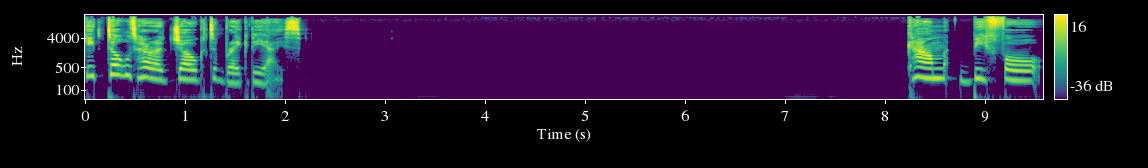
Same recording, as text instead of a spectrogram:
He told her a joke to break the ice. Come before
